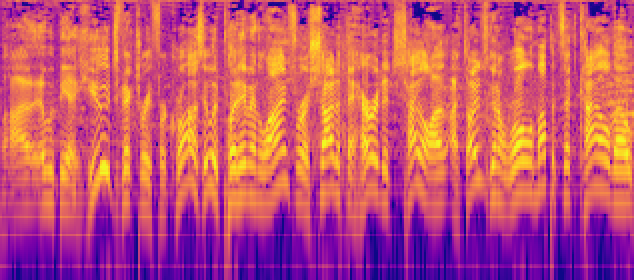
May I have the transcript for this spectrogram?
Uh, it would be a huge victory for Kross. It would put him in line for a shot at the Heritage title. I, I thought he was going to roll him up. It said Kyle, though,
